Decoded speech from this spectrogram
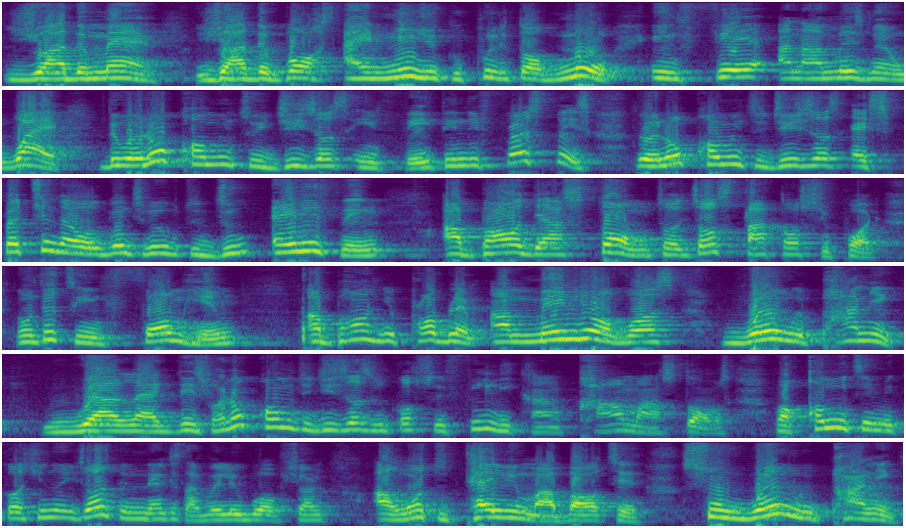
You are the man. You are the boss. I knew you could pull it off. No, in fear and amazement. Why? They were not coming to Jesus in faith in the first place. They were not coming to Jesus expecting that I was going to be able to do anything about their storm. It was just status report. They wanted to inform him about the problem. And many of us, when we panic, we are like this. We're not coming to Jesus because we feel he can calm our storms. We're coming to him because, you know, just the next available option. I want to tell him about it. So when we panic,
